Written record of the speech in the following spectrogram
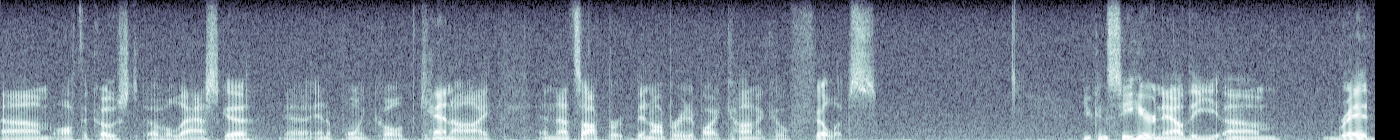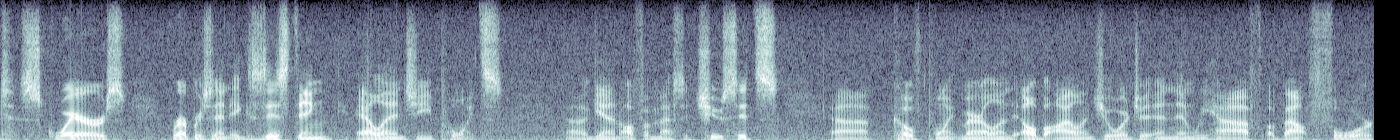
um, off the coast of Alaska uh, in a point called Kenai, and that's oper been operated by ConocoPhillips. You can see here now the um, red squares represent existing LNG points. Uh, again, off of Massachusetts, uh, Cove Point, Maryland, Elba Island, Georgia, and then we have about four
